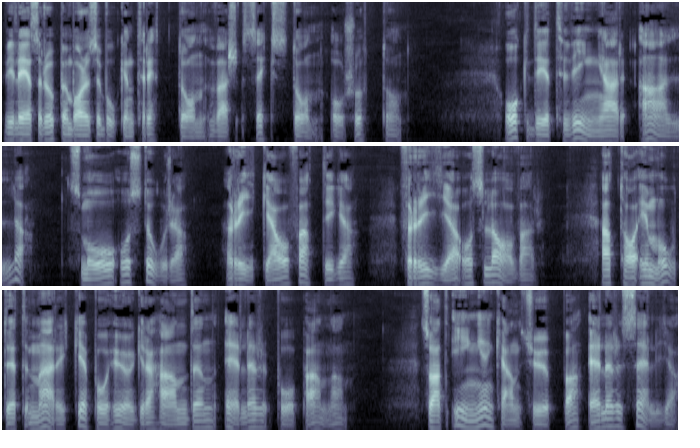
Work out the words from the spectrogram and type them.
Vi läser Uppenbarelseboken 13, vers 16 och 17. Och det tvingar alla, små och stora, rika och fattiga, fria och slavar, att ta emot ett märke på högra handen eller på pannan, så att ingen kan köpa eller sälja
